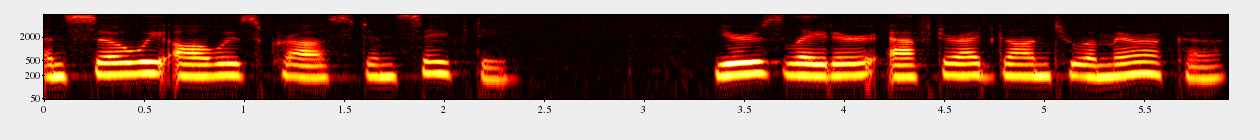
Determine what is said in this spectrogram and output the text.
and so we always crossed in safety. Years later, after I'd gone to America,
